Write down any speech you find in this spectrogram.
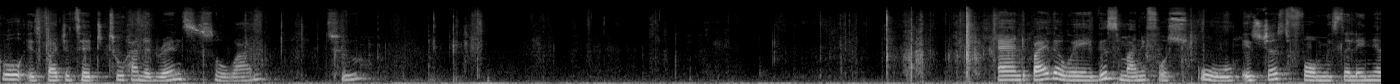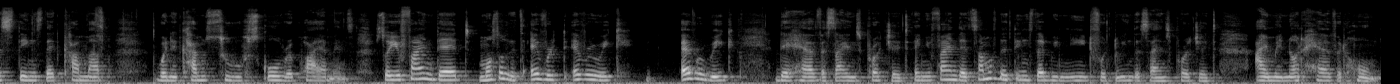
School is budgeted 200 rands so one two. And by the way this money for school is just for miscellaneous things that come up when it comes to school requirements. So you find that most of it every every week every week they have a science project and you find that some of the things that we need for doing the science project i may not have at home.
